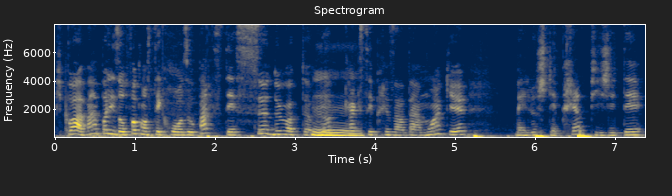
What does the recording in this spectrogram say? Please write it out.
puis pas avant pas les autres fois qu'on s'était croisés au parc c'était ce 2 octobre là Mhm. quand il s'est présenté à moi que ben là j'étais prête puis j'étais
